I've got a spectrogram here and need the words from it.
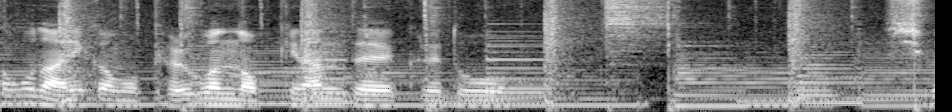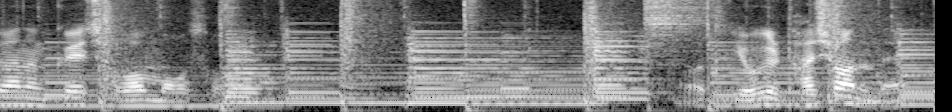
하고 나니까 뭐 별건 없긴 한데 그래도 시간은 꽤 잡아먹어서 어떻게 여길 다시 왔네.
